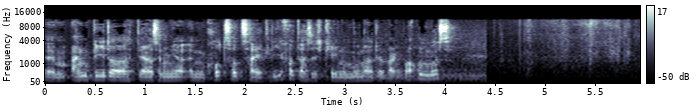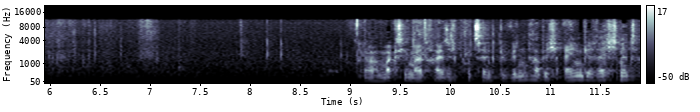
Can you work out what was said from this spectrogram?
ähm, Anbieter, der sie mir in kurzer Zeit liefert, dass ich keine Monate lang warten muss. Ja, maximal 30% Gewinn habe ich eingerechnet.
